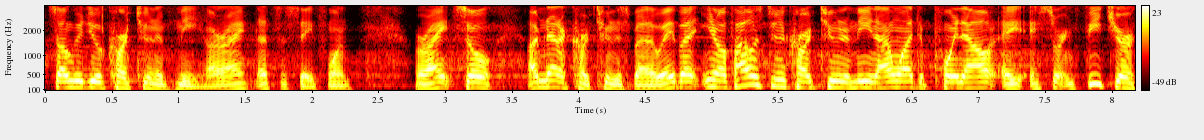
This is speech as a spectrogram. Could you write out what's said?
So I'm going to do a cartoon of me, all right? That's a safe one. All right, so I'm not a cartoonist, by the way, but you know, if I was doing a cartoon of me and I wanted to point out a, a certain feature,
